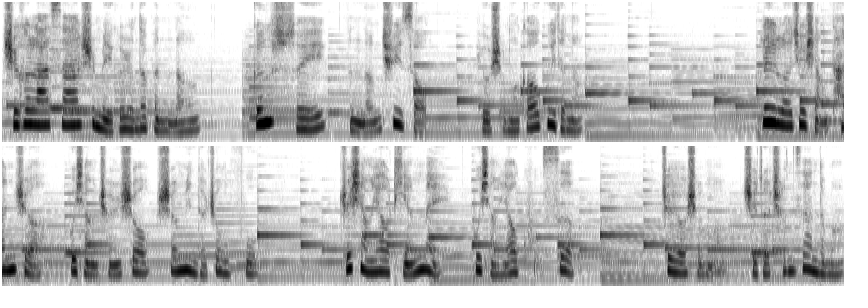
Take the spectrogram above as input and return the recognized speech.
吃喝拉撒是每个人的本能，跟随本能去走，有什么高贵的呢？累了就想瘫着，不想承受生命的重负，只想要甜美，不想要苦涩，这有什么值得称赞的吗？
